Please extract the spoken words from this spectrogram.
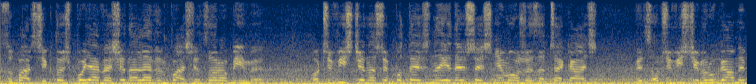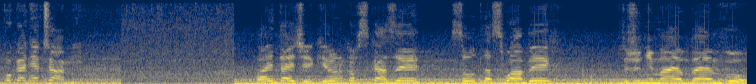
Zobaczcie, ktoś pojawia się na lewym pasie, co robimy? Oczywiście nasze potężne 1.6 nie może zaczekać, więc oczywiście mrugamy poganiaczami. Pamiętajcie, kierunkowskazy są dla słabych, którzy nie mają BMW.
